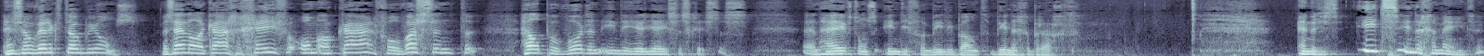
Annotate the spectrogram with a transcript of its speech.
En zo werkt het ook bij ons. We zijn al elkaar gegeven om elkaar volwassen te helpen worden in de Heer Jezus Christus. En Hij heeft ons in die familieband binnengebracht. En er is iets in de gemeente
